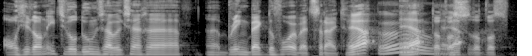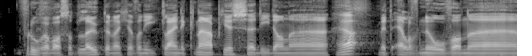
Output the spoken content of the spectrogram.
als je dan iets wil doen, zou ik zeggen, eh, bring back de voorwedstrijd. Ja. Oh. Ja. Dat was, dat was, vroeger was dat leuk. Dan had je van die kleine knaapjes eh, die dan eh, Ja. met 11-0 van, eh,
